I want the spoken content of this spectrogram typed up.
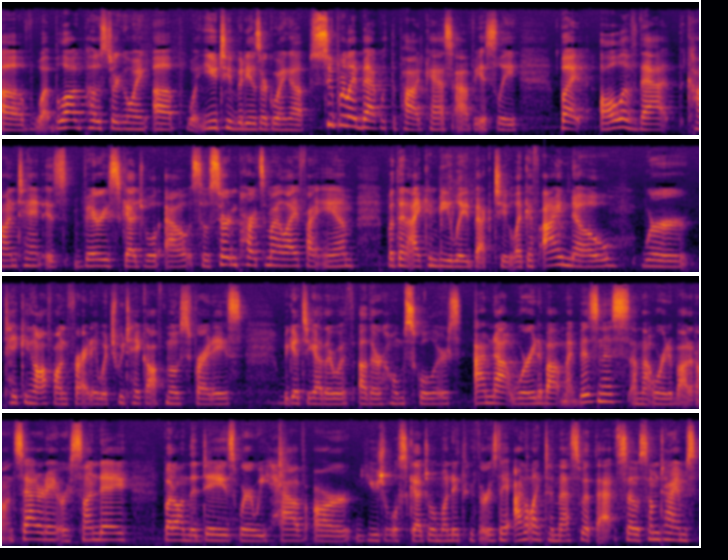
of what blog posts are going up, what YouTube videos are going up. Super laid back with the podcast, obviously. But all of that content is very scheduled out. So certain parts of my life I am, but then I can be laid back too. Like if I know we're taking off on Friday, which we take off most Fridays, we get together with other homeschoolers. I'm not worried about my business. I'm not worried about it on Saturday or Sunday. But on the days where we have our usual schedule, Monday through Thursday, I don't like to mess with that. So sometimes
